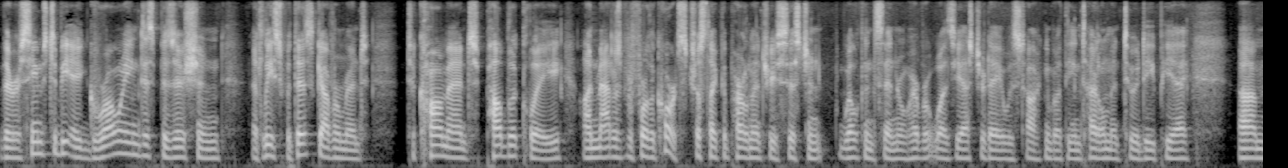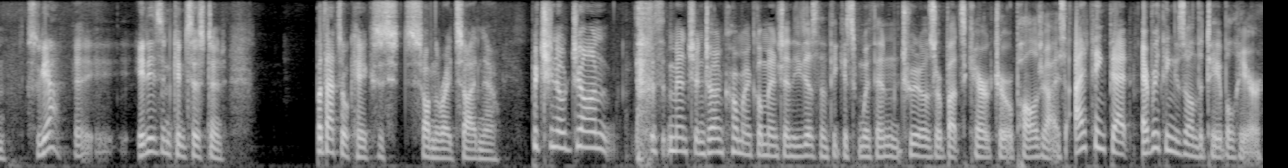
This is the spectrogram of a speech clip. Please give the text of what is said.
there seems to be a growing disposition, at least with this government, to comment publicly on matters before the courts, just like the parliamentary assistant Wilkinson or whoever it was yesterday was talking about the entitlement to a DPA. Um, so, yeah, it is inconsistent, but that's okay because it's on the right side now. But you know, John mentioned, John Carmichael mentioned he doesn't think it's within Trudeau's or Butt's character to apologize. I think that everything is on the table here.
